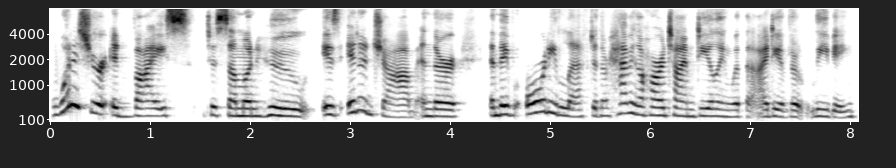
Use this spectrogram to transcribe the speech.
What is your advice to someone who is in a job and they're and they've already left and they're having a hard time dealing with the idea of their leaving?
